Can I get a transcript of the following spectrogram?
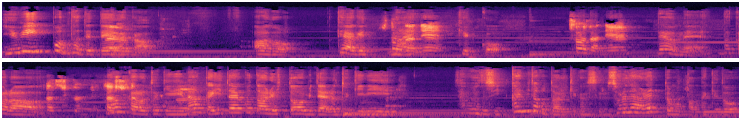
指1本立ててうん。なんか、あの手挙げない？そうだね。結構。そうだね。だよね。だから確かになん確かかの時にうん。何か言いたいことある人みたいな時に多分私一回見たことある気がする。それであれって思ったんだけど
